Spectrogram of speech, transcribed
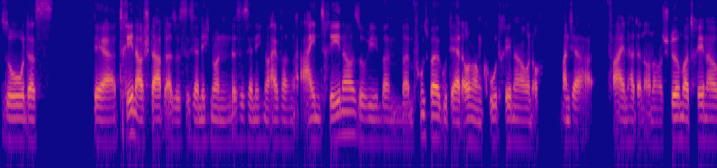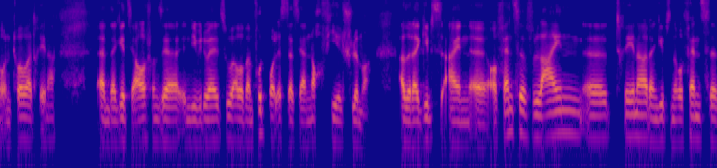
so, dass der Trainerstab, also es ist ja nicht nur ein, das ist ja nicht nur einfach ein Trainer, so wie beim, beim Fußball, gut, der hat auch noch einen Co-Trainer und auch mancher Verein hat dann auch noch einen Stürmertrainer und Torwarttrainer. Ähm, da geht es ja auch schon sehr individuell zu, aber beim Football ist das ja noch viel schlimmer. Also da gibt es einen äh, Offensive Line äh, Trainer, dann gibt es einen Offensive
